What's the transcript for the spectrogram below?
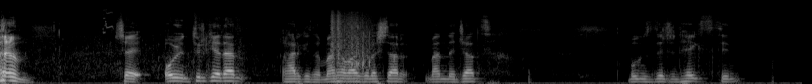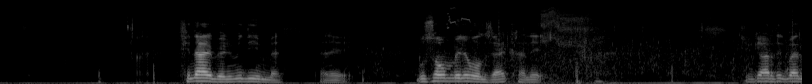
şey oyun Türkiye'den herkese merhaba arkadaşlar. Ben Necat. Bugün sizler için Hexit'in final bölümü diyeyim ben. Hani bu son bölüm olacak. Hani çünkü artık ben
